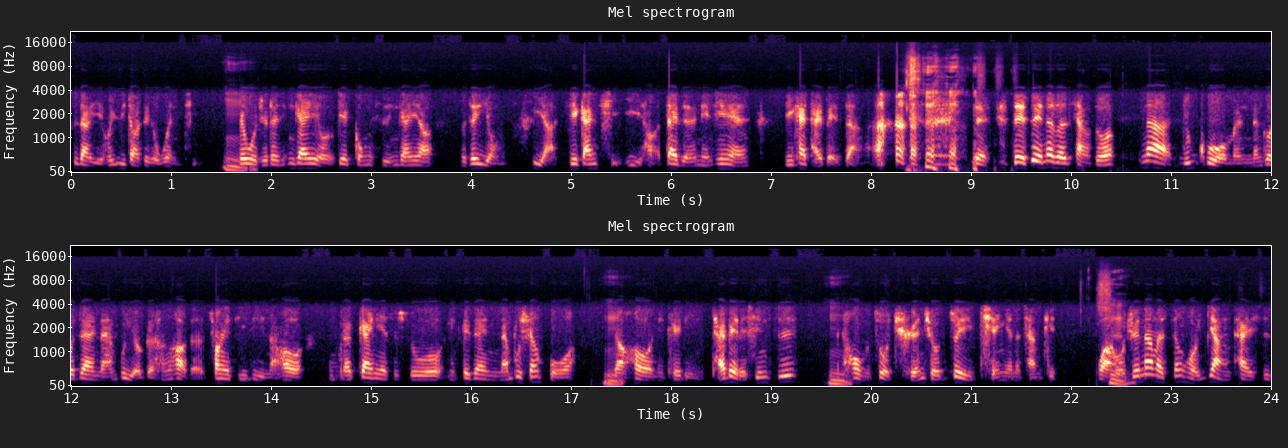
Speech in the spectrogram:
世代也会遇到这个问题。所以我觉得应该有些公司应该要有这勇气啊，揭竿起义哈，带着年轻人离开台北这样啊。对对，所以那时候想说，那如果我们能够在南部有个很好的创业基地，然后我们的概念是说，你可以在南部生活，然后你可以领台北的薪资，然后我们做全球最前沿的产品。哇，我觉得那样的生活样态是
